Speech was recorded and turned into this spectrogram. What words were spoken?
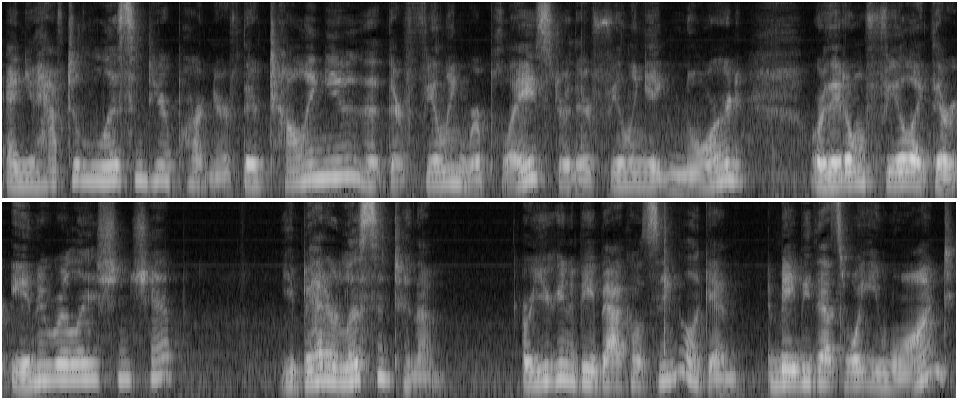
and you have to listen to your partner. If they're telling you that they're feeling replaced or they're feeling ignored or they don't feel like they're in a relationship, you better listen to them or you're going to be back out single again. And maybe that's what you want.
